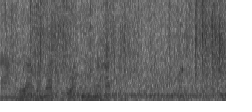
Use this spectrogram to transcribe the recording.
น้ำเรือประมาณข วดนึงนะครับโ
